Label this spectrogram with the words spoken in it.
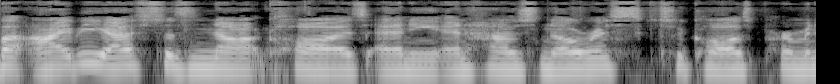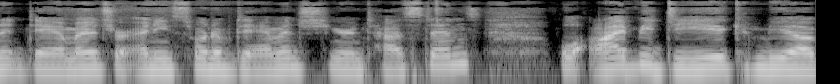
but IBS does not cause any and has no risk to cause permanent damage or any sort of damage to your intestines. Well, IBD can be a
